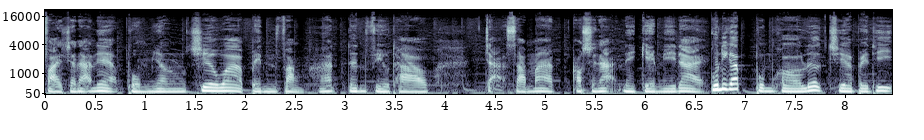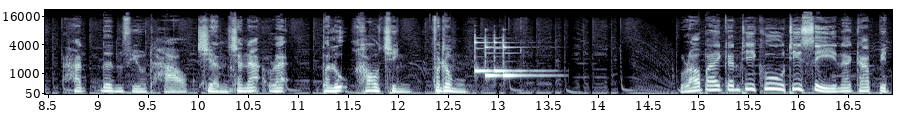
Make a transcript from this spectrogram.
ฝ่ายชนะเนี่ยผมยังเชื่อว่าเป็นฝั่งฮัตเดิลฟิลทาวจะสามารถเอาชนะในเกมนี้ได้คู่นี้ครับผมขอเลือกเชียร์ไปที่ฮัตเดิลฟิลทาวเฉือนชนะและทะลุเข้าชิง ฟดงเราไปกันที่คู่ทีสี่ 4 นะครับ ปิด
